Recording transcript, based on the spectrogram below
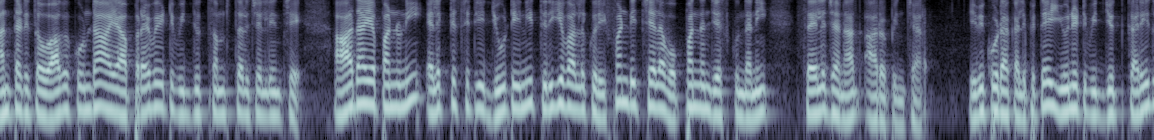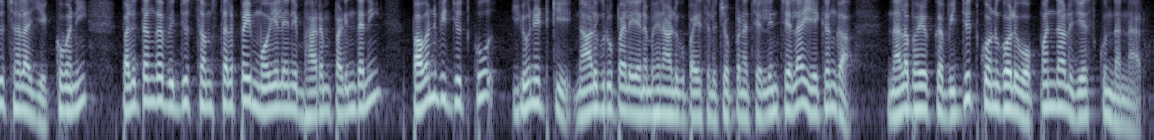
అంతటితో ఆగకుండా ఆయా ప్రైవేటు విద్యుత్ సంస్థలు చెల్లించే ఆదాయ పన్నుని ఎలక్ట్రిసిటీ డ్యూటీని తిరిగి వాళ్ళకు రిఫండ్ ఇచ్చేలా ఒప్పందం చేసుకుందని శైలజనాథ్ ఆరోపించారు. ఇవి కూడా కలిపితే యూనిట్ విద్యుత్ ఖరీదు చాలా ఎక్కువని ఫలితంగా విద్యుత్ సంస్థలపై మోయలేని భారం పడిందని పవన్ విద్యుత్కు యూనిట్కి నాలుగు రూపాయల ఎనభై నాలుగు పైసలు చొప్పున చెల్లించేలా ఏకంగా నలభై ఒక్క విద్యుత్ కొనుగోలు ఒప్పందాలు చేసుకుందన్నారు.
